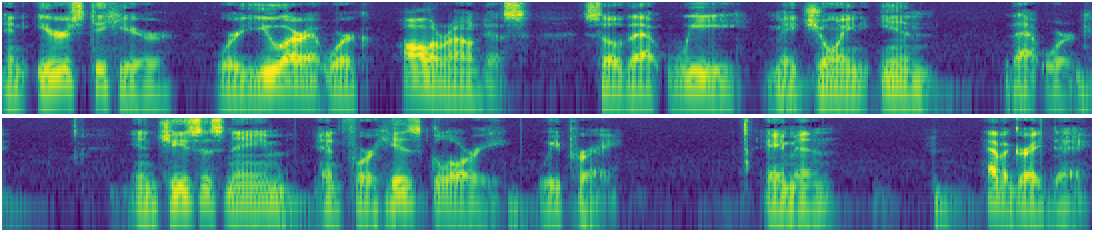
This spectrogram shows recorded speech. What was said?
and ears to hear where you are at work all around us so that we may join in that work. In Jesus' name and for his glory, we pray. Amen. Have a great day.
